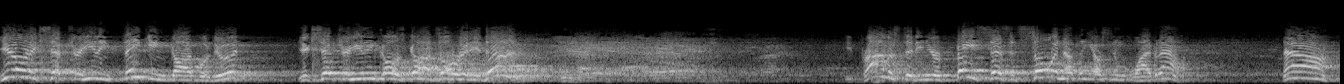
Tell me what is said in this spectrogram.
You don't accept your healing thinking God will do it. You accept your healing because God's already done it. He promised it, and your faith says it's so, and nothing else can wipe it out. Now,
